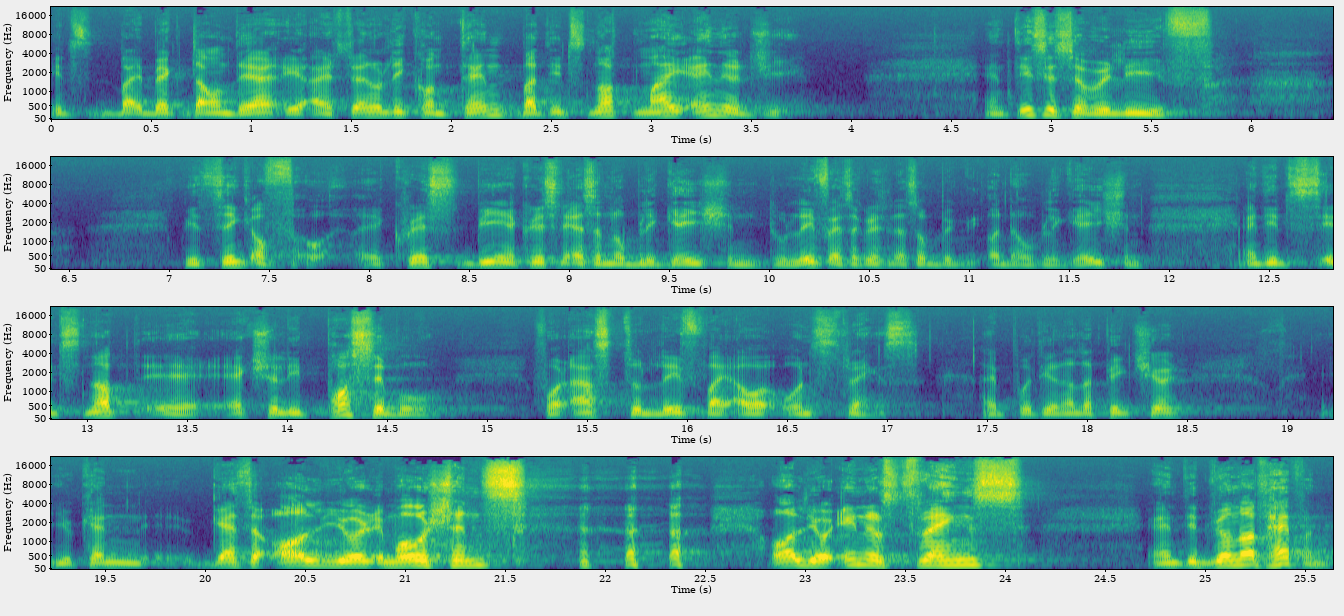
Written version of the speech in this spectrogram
it's by back down there. I eternally content, but it's not my energy, and this is a relief. We think of a Christ, being a Christian as an obligation, to live as a Christian as an obligation. And it's, it's not uh, actually possible for us to live by our own strength. I put another picture. You can gather all your emotions, all your inner strengths, and it will not happen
